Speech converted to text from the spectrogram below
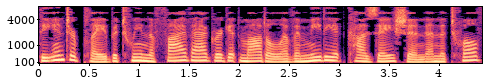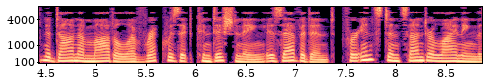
the interplay between the five aggregate model of immediate causation and the twelve nidana model of requisite conditioning is evident, for instance underlining the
